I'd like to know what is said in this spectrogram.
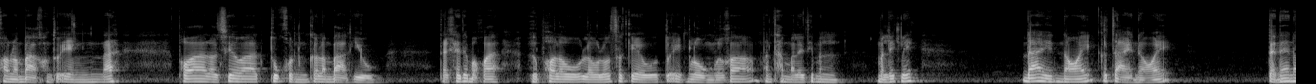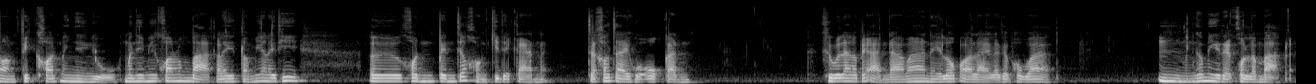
ความลำบากของตัวเองนะ เพราะว่าเราเชื่อว่าทุกคนก็ลำบากอยู่ แต่แค่จะบอกว่าเออพอเราเราลดสเกลตัวเองลง แล้วก็มันทำอะไรที่มันมันเล็กๆ ได้น้อยก็จ่ายน้อย แต่แน่นอนฟิกคอร์สมันยังอยู่ มันยังมีความลำบากอะไรต่อมิอะไรที่เออคนเป็นเจ้าของกิจการอะ จะเข้าใจหัวอกกัน คือเวลาเราไปอ่านดราม่าในโลกออนไลน์เราจะพบว่า อืมมันก็มีแต่คนลำบากอะ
